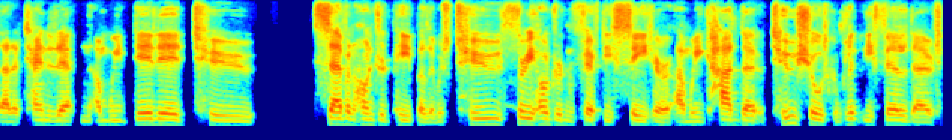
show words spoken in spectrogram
that attended it, and we did it to 700 people. It was two 350 seater, and we had the two shows completely filled out.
